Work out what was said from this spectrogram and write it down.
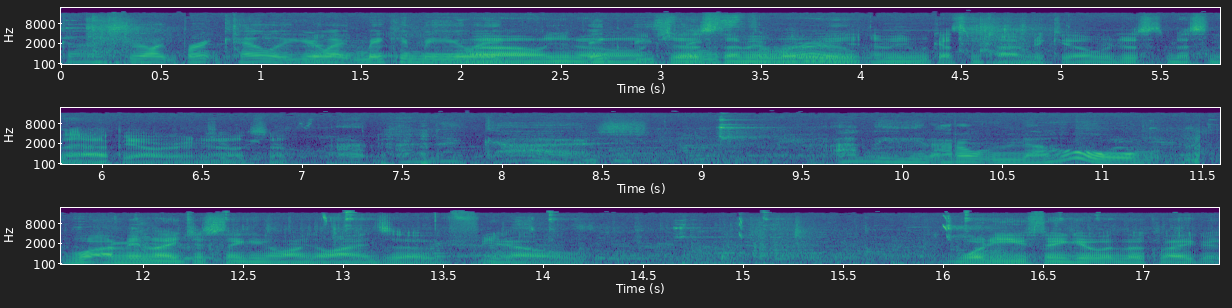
Gosh, you're like Brent Kelly. You're like making me Well, like you think know, these just I mean, we. I mean, we got some time to kill. We're just missing the happy hour right now. So, I, I'm like, gosh. I mean, I don't know. well, I mean, like just thinking along the lines of, you know, what do you think it would look like, uh,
